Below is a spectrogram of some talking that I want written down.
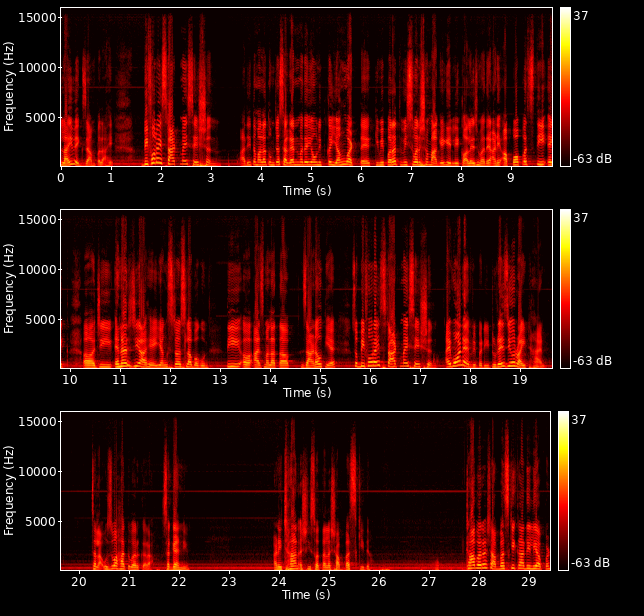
Live example आहे. Before I start my session आधी तर मला तुमच्या सगळ्यांमध्ये येऊन इतकं यंग वाटतंय की मी परत वीस वर्ष मागे गेली कॉलेजमध्ये आणि आपोआपच ती एक जी एनर्जी आहे यंगस्टर्सला बघून ती आज मला आता जाणवतीये. So before I start my session I want everybody to raise your right hand चला उजवा हात वर करा सगळ्यांनी. आणि छान अशी स्वतःला शाब्बासकी द्या. का बरं? शाब्बासकी का दिली आपण?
